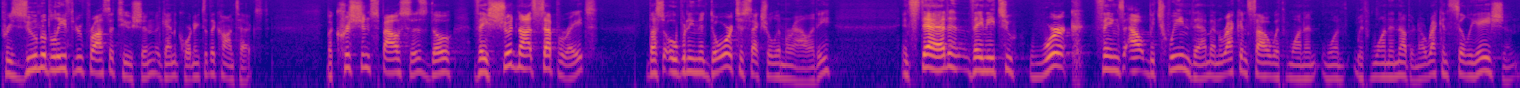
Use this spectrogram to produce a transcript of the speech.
presumably through prostitution, again, according to the context. But Christian spouses, though they should not separate, thus opening the door to sexual immorality, Instead, they need to work things out between them and reconcile with one, and one, with one another. Now, reconciliation.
